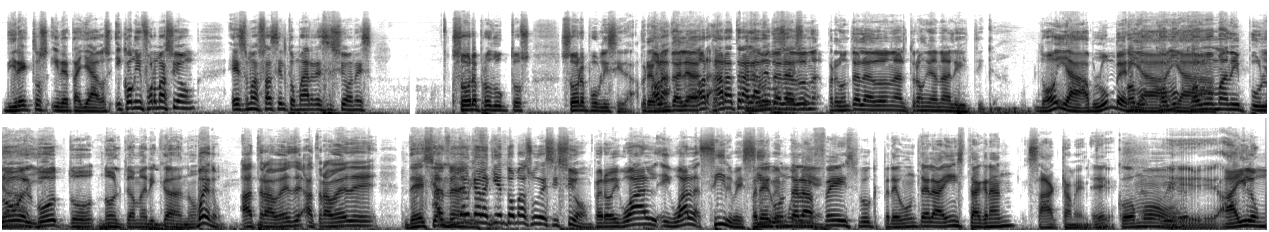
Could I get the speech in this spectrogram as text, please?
directos y detallados. Y con información es más fácil tomar decisiones sobre productos, sobre publicidad. Pregúntale, ahora, a, ahora, ahora pregúntale, a Dona- pregúntale a Donald Trump y Analística. No, y a Bloomberg. ¿Cómo, y a- cómo- y a- cómo manipuló y a- el voto norteamericano? Bueno. a través de, a través de, de ese Al final cada quien toma su decisión, pero igual, igual sirve. sirve a. Facebook, pregúntale a Instagram. Exactamente. eh, ¿Cómo? Eh, a Elon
